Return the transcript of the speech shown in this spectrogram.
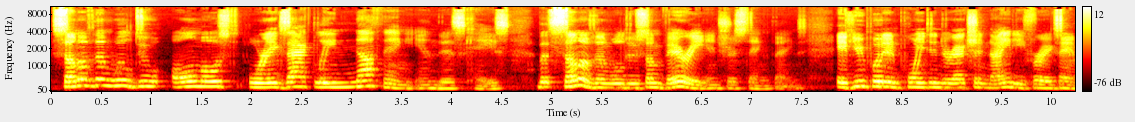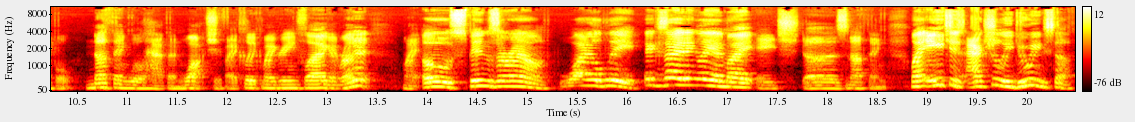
Some of them will do almost or exactly nothing in this case, but some of them will do some very interesting things. If you put in point in direction 90, for example, nothing will happen. Watch, if I click my green flag and run it, my O spins around wildly, excitingly, and my H does nothing. My H is actually doing stuff.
